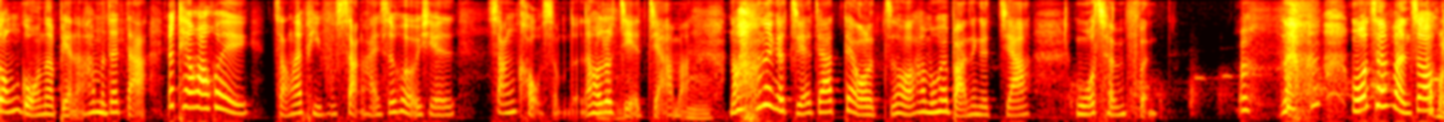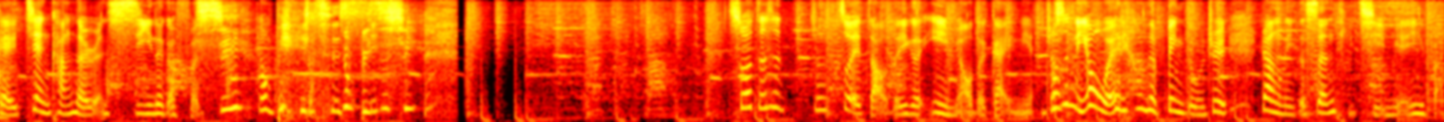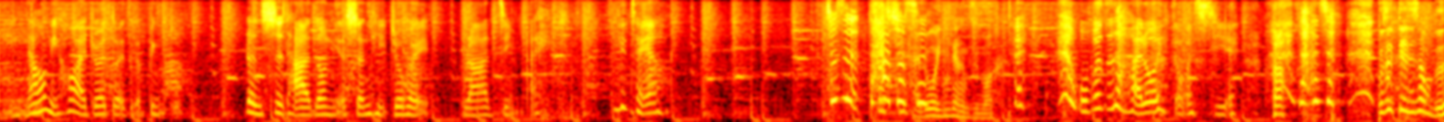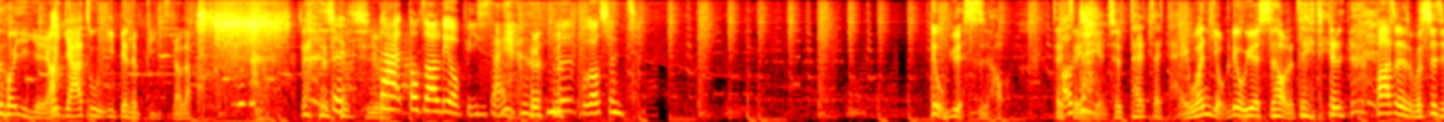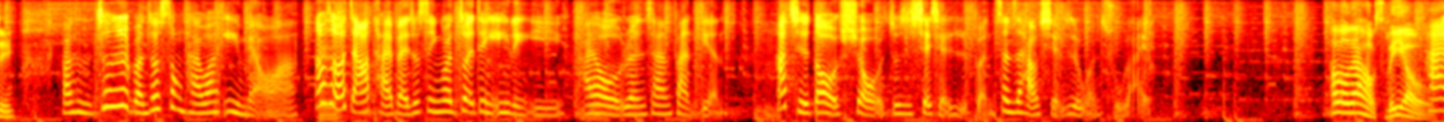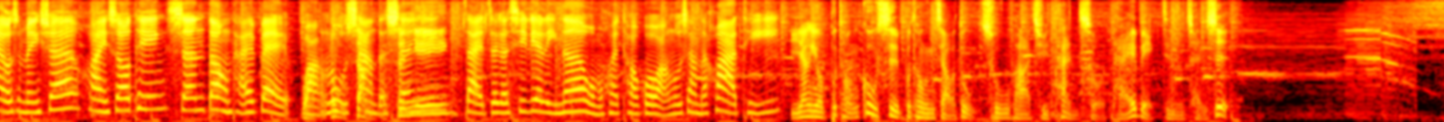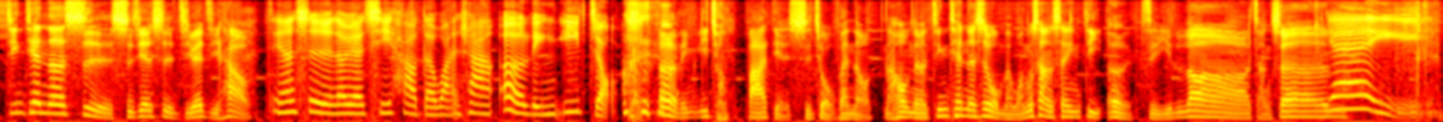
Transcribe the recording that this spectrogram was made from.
中国那边啊，他们在打，因为天花会长在皮肤上，还是会有一些伤口什么的，然后就结痂嘛。嗯、然后那个结痂掉了之后，他们会把那个痂磨成粉，啊、磨成粉之后给健康的人吸那个粉，吸？用鼻子吸，用鼻子吸。说这是就是最早的一个疫苗的概念，就是你用微量的病毒去让你的身体起免疫反应，然后你后来就会对这个病毒认识它了之后，你的身体就会不让它进来。你怎样？就是它就是海洛因那样子吗？对，我不知道海洛因怎么吸、欸，但是不是电视上不是会演，然后压住一边的鼻子，然后这样这样？大家都知道六鼻塞，就是不够顺畅。六月四号，在这一天，就台在台湾有六月四号的这一天，发生了什么事情？发生就是日本就送台湾疫苗啊。那为什么讲到台北？就是因为最近一零一还有仁山饭店，它其实都有秀，就是谢谢日本，甚至还有写日文出来。Hello，大家好，我是 Leo。Hi，我是明轩，欢迎收听《生动台北网络上的声音》。在这个系列里呢，我们会透过网络上的话题，一样用不同故事、不同角度出发去探索台北这座城市。今天呢是时间是几月几号？今天是六月七号的晚上二零一九，二零一九八点十九分哦。然后呢，今天呢是我们网络上的声音第二集了，掌声！耶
